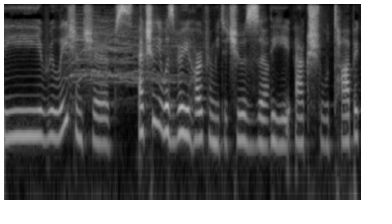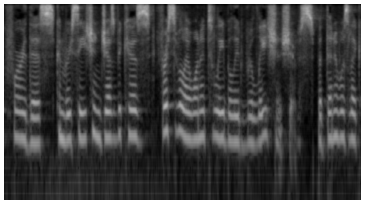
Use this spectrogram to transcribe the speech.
the relationships. Actually, it was very hard for me to choose uh, the actual topic for this conversation just because, first of all, I wanted to label it relationships. But then I was like,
